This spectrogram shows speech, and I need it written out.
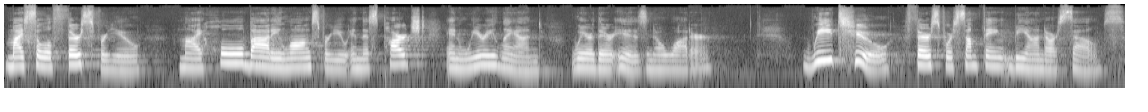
My soul thirsts for you. My whole body longs for you in this parched and weary land where there is no water. We too thirst for something beyond ourselves.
